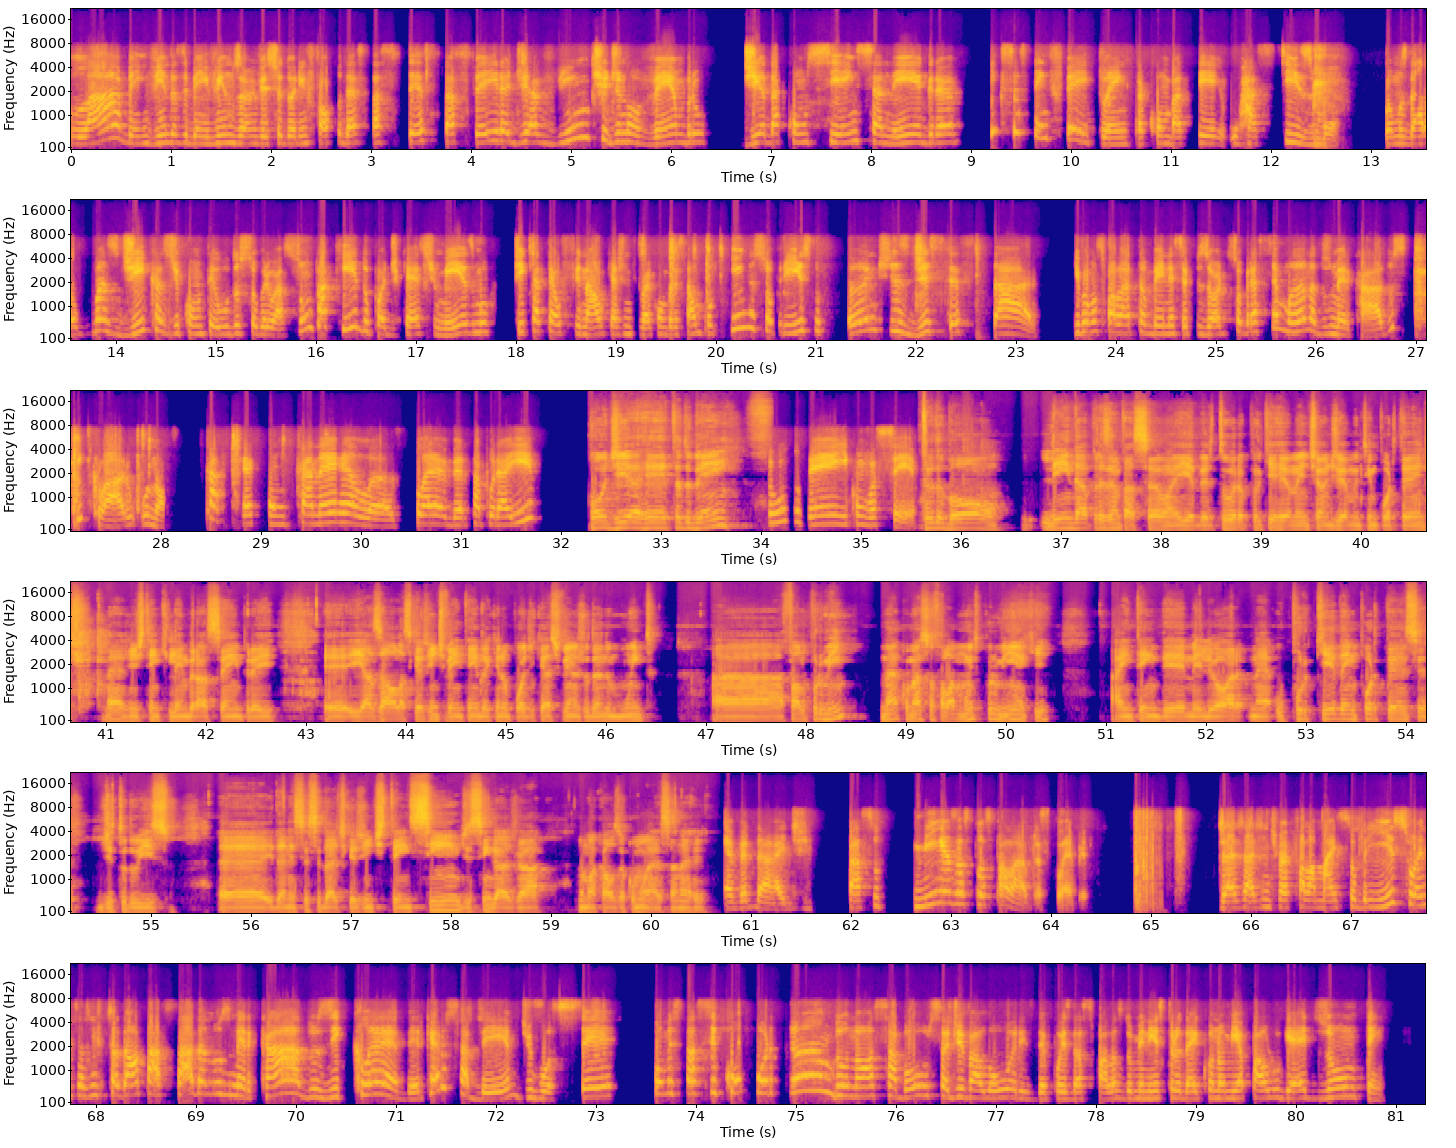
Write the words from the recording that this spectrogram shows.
Olá, bem-vindas e bem-vindos ao Investidor em Foco desta sexta-feira, dia 20 de novembro, dia da consciência negra. O que vocês têm feito, hein, para combater o racismo? Vamos dar algumas dicas de conteúdo sobre o assunto aqui do podcast mesmo. Fique até o final que a gente vai conversar um pouquinho sobre isso antes de cessar. E vamos falar também nesse episódio sobre a semana dos mercados e, claro, o nosso Café com Canelas. Kleber, tá por aí? Bom dia, Rê, tudo bem? Tudo bem, e com você? Tudo bom. Linda apresentação aí, abertura, porque realmente é um dia muito importante, né? A gente tem que lembrar sempre aí. É, e as aulas que a gente vem tendo aqui no podcast vem ajudando muito. Ah, falo por mim, né? Começo a falar muito por mim aqui, a entender melhor né, o porquê da importância de tudo isso é, e da necessidade que a gente tem, sim, de se engajar numa causa como essa, né, Rê? É verdade. Faço minhas as tuas palavras, Kleber. Já já a gente vai falar mais sobre isso. Antes, a gente precisa dar uma passada nos mercados. E, Kleber, quero saber de você como está se comportando nossa Bolsa de Valores depois das falas do ministro da Economia, Paulo Guedes, ontem.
